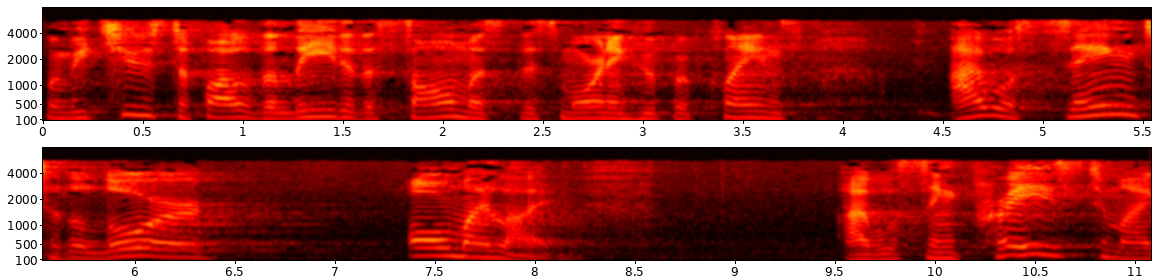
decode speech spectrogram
when we choose to follow the lead of the psalmist this morning who proclaims, I will sing to the Lord all my life. I will sing praise to my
